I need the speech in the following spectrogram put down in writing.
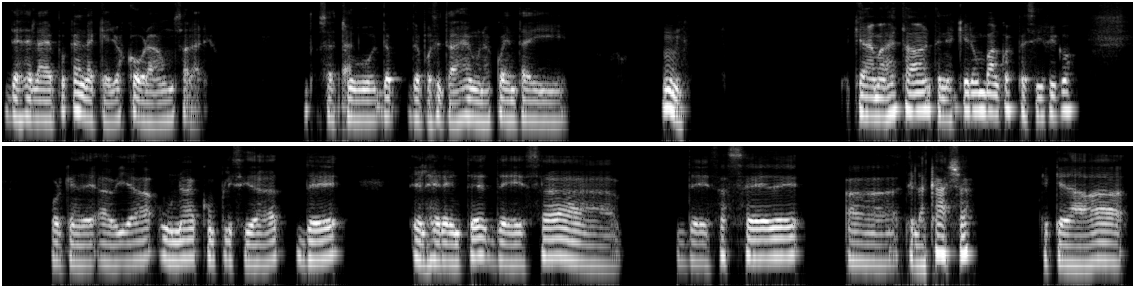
desde la época en la que ellos cobraban un salario. Entonces tú depositabas en una cuenta y... Mm, que además estaban, tenías que ir a un banco específico porque había una complicidad de el gerente de esa, de esa sede Ah, de la Caixa, que quedaba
